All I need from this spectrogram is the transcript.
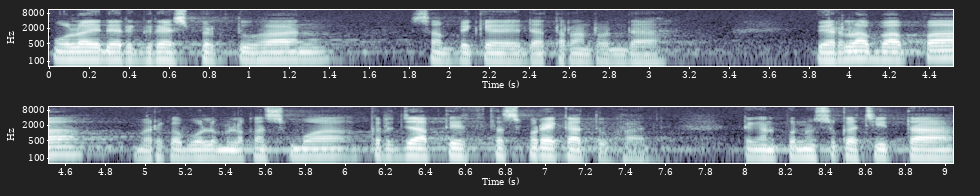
Mulai dari Graceberg Tuhan sampai ke dataran rendah. Biarlah Bapa mereka boleh melakukan semua kerja aktivitas mereka Tuhan. Dengan penuh sukacita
